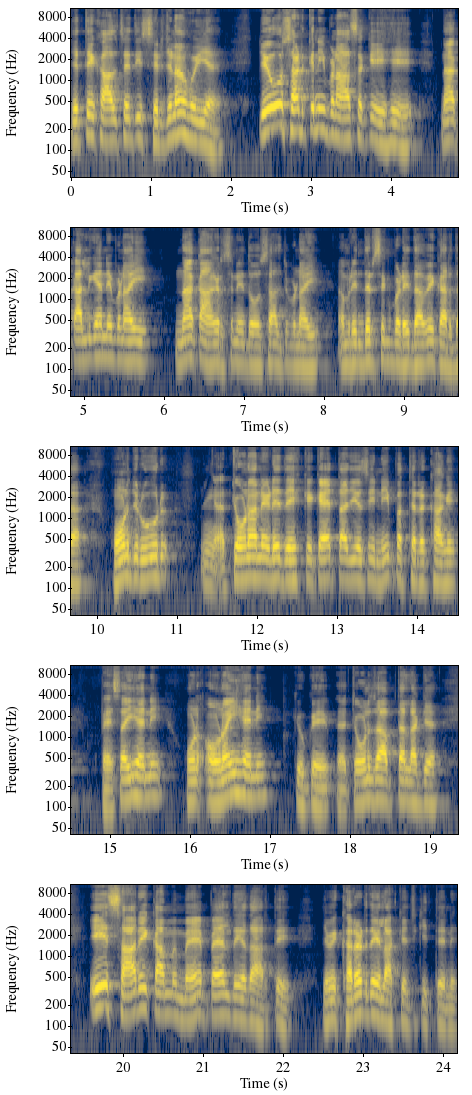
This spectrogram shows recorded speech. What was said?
ਜਿੱਥੇ ਖਾਲਸੇ ਦੀ ਸਿਰਜਣਾ ਹੋਈ ਹੈ ਜੇ ਉਹ ਸੜਕ ਨਹੀਂ ਬਣਾ ਸਕੇ ਇਹ ਨਾ ਅਕਾਲੀਆਂ ਨੇ ਬਣਾਈ ਨਾ ਕਾਂਗਰਸ ਨੇ 2 ਸਾਲ 'ਚ ਬਣਾਈ ਅਮਰਿੰਦਰ ਸਿੰਘ ਬੜੇ ਦਾਅਵੇ ਕਰਦਾ ਹੁਣ ਜ਼ਰੂਰ ਅਮ, ਚੋਣਾਂ ਨੇੜੇ ਦੇਖ ਕੇ ਕਹਿਤਾ ਜੀ ਅਸੀਂ ਨਹੀਂ ਪੱਥਰ ਰੱਖਾਂਗੇ। ਪੈਸਾ ਹੀ ਹੈ ਨਹੀਂ ਹੁਣ ਆਉਣਾ ਹੀ ਹੈ ਨਹੀਂ ਕਿਉਂਕਿ ਚੋਣ ਜ਼ਾਬਤਾ ਲੱਗ ਗਿਆ। ਇਹ ਸਾਰੇ ਕੰਮ ਮੈਂ ਪਹਿਲ ਦੇ ਆਧਾਰ ਤੇ ਜਿਵੇਂ ਖਰੜ ਦੇ ਇਲਾਕੇ 'ਚ ਕੀਤੇ ਨੇ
